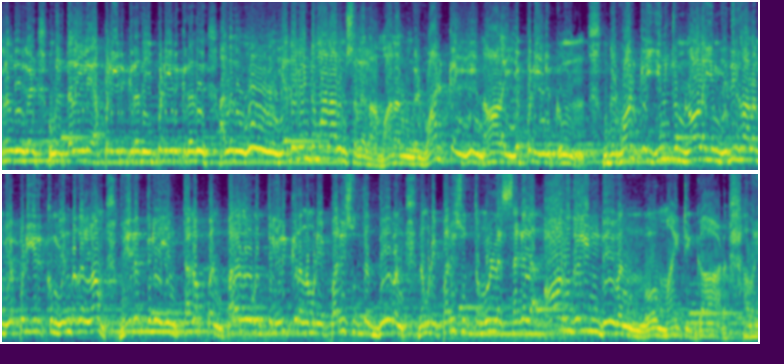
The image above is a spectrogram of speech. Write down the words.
பிறந்தீர்கள்? உங்கள் தலையிலே அப்படி இருக்கிறது இப்படி இருக்கிறது? அல்லது ஓ எதை வேண்டுமானாலும் சொல்லலாம். ஆனால் உங்கள் வாழ்க்கை நாளை எப்படி இருக்கும்? உங்கள் வாழ்க்கை இன்றும் நாளையும் எதிர்காலம் எப்படி இருக்கும் என்பதெல்லாம் வேதத்திலே என் தகப்பன் பரலோகத்தில் இருக்கிற நம்முடைய பரிசுத்த தேவன் நம்முடைய பரிசுத்தமுள்ள சகல ஆறுதலின் தேவன். ஓ மைட்டி காட் அவர்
